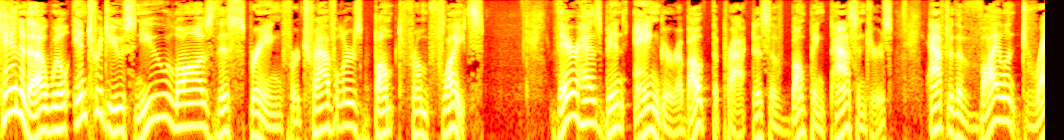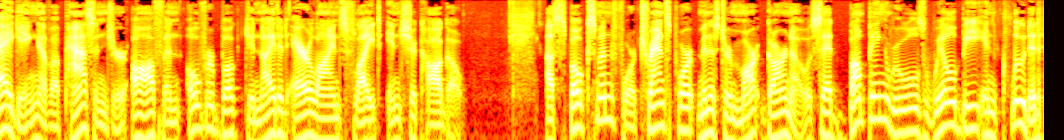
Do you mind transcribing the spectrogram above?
Canada will introduce new laws this spring for travelers bumped from flights. There has been anger about the practice of bumping passengers after the violent dragging of a passenger off an overbooked United Airlines flight in Chicago. A spokesman for Transport Minister Marc Garneau said bumping rules will be included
